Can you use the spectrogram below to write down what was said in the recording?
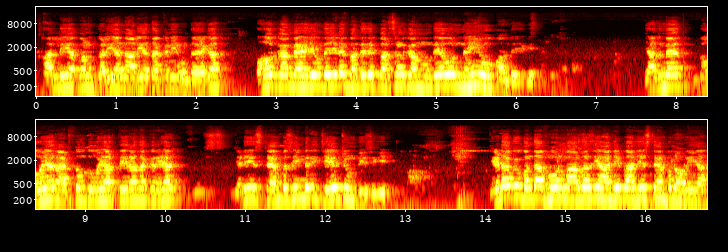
ਖਾਲੀ ਆਪਾਂ ਨੂੰ ਗਲੀਆਂ ਨਾਲੀਆਂ ਤੱਕ ਨਹੀਂ ਹੁੰਦਾ ਹੈਗਾ। ਬਹੁਤ ਕੰਮ ਇਹੋ ਜਿਹੇ ਹੁੰਦੇ ਜਿਹੜੇ ਬੰਦੇ ਦੇ ਪਰਸਨਲ ਕੰਮ ਹੁੰਦੇ ਆ, ਉਹ ਨਹੀਂ ਹੋ ਪਾਉਂਦੇ ਹੈਗੇ। ਜਦ ਮੈਂ 2008 ਤੋਂ 2013 ਤੱਕ ਰਿਹਾ, ਜਿਹੜੀ ਸਟੈਂਪ ਸੀ ਮੇਰੀ ਜੇਬ 'ਚ ਹੁੰਦੀ ਸੀਗੀ। ਜਿਹੜਾ ਕੋਈ ਬੰਦਾ ਫੋਨ ਮਾਰਦਾ ਸੀ, ਹਾਂਜੀ ਬਾਜੀ ਸਟੈਂਪ ਲਾਉਣੀ ਆ।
